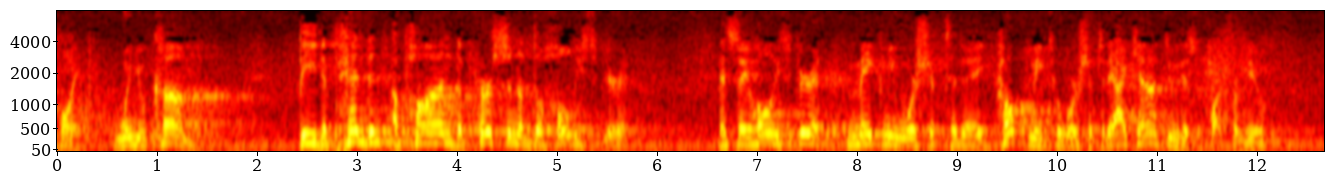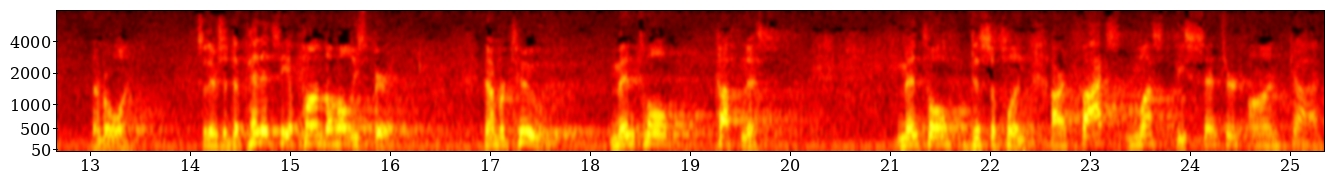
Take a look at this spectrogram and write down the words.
point. When you come, be dependent upon the person of the Holy Spirit. And say, Holy Spirit, make me worship today. Help me to worship today. I cannot do this apart from you. Number one. So there's a dependency upon the Holy Spirit. Number two, mental toughness mental discipline. Our thoughts must be centered on God.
